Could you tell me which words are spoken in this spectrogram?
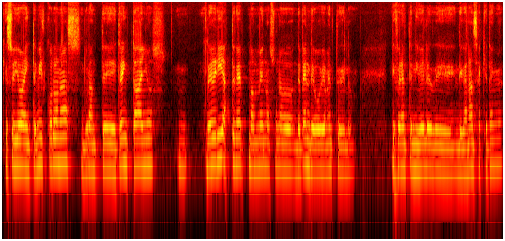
qué sé yo, 20 mil coronas durante 30 años, deberías tener más o menos una, depende obviamente de los diferentes niveles de, ganancias que tengas,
